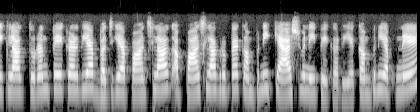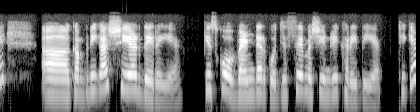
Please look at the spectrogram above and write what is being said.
एक लाख तुरंत पे कर दिया, बच गया पाँच लाख। अब पाँच लाख रुपए कंपनी कैश में नहीं पे कर रही है। कंपनी अपने कंपनी का शेयर दे रही है। किसको, वेंडर को, जिससे मशीनरी खरीदी है, ठीक है?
